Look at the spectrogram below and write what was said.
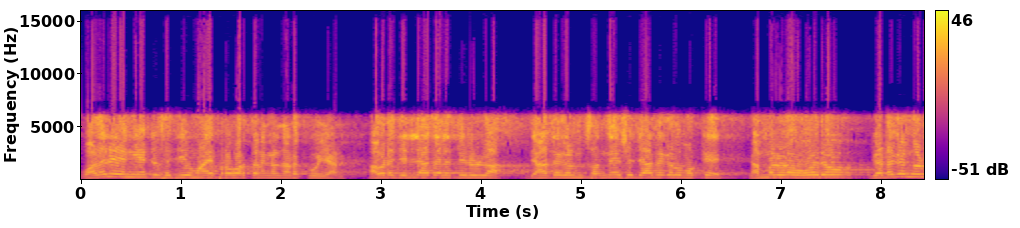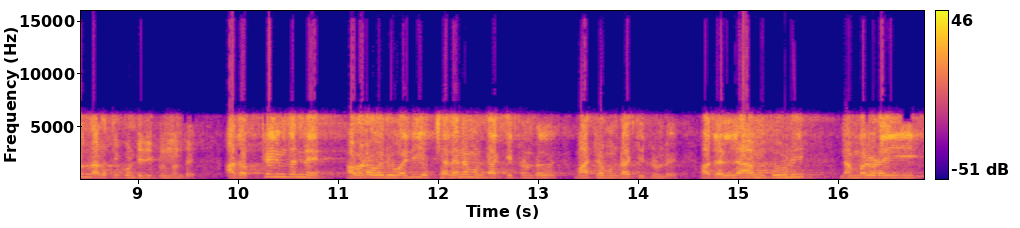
വളരെ അങ്ങേറ്റ സജീവമായ പ്രവർത്തനങ്ങൾ നടക്കുകയാണ്. അവിടെ ജില്ലാതലത്തിലുള്ള ജാഥകളും സന്ദേശ ജാഥകളുമൊക്കെ നമ്മളുടെ ഓരോ ഘടകങ്ങളും നടത്തിക്കൊണ്ടിരിക്കുന്നുണ്ട്. അതൊക്കെയും തന്നെ അവിടെ ഒരു വലിയ ചലനമുണ്ടാക്കിയിട്ടുണ്ട് മാറ്റമുണ്ടാക്കിയിട്ടുണ്ട്. അതെല്ലാം കൂടി നമ്മളുടെ ഈ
